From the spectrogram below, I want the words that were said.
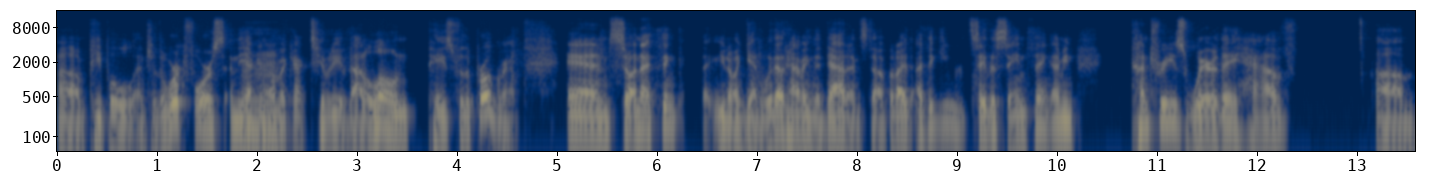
um, people enter the workforce and the Mhm. economic activity of that alone pays for the program and so and i think you know again without having the data and stuff but i, I think you would say the same thing i mean countries where they have um,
